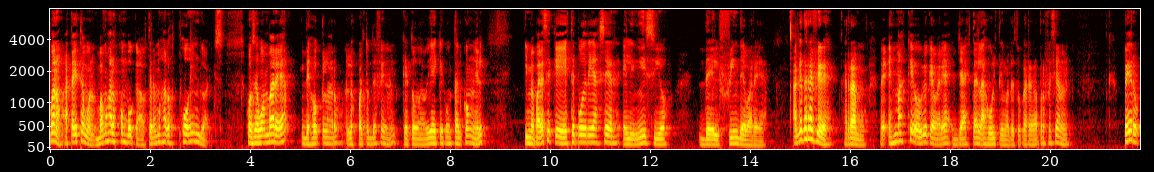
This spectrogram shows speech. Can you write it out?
Bueno, hasta ahí está bueno. Vamos a los convocados. Tenemos a los point guards. José Juan Barea dejó claro en los cuartos de final que todavía hay que contar con él. Y me parece que este podría ser el inicio del fin de Barea. ¿A qué te refieres, Ramos? Es más que obvio que Barea ya está en las últimas de su carrera profesional, pero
